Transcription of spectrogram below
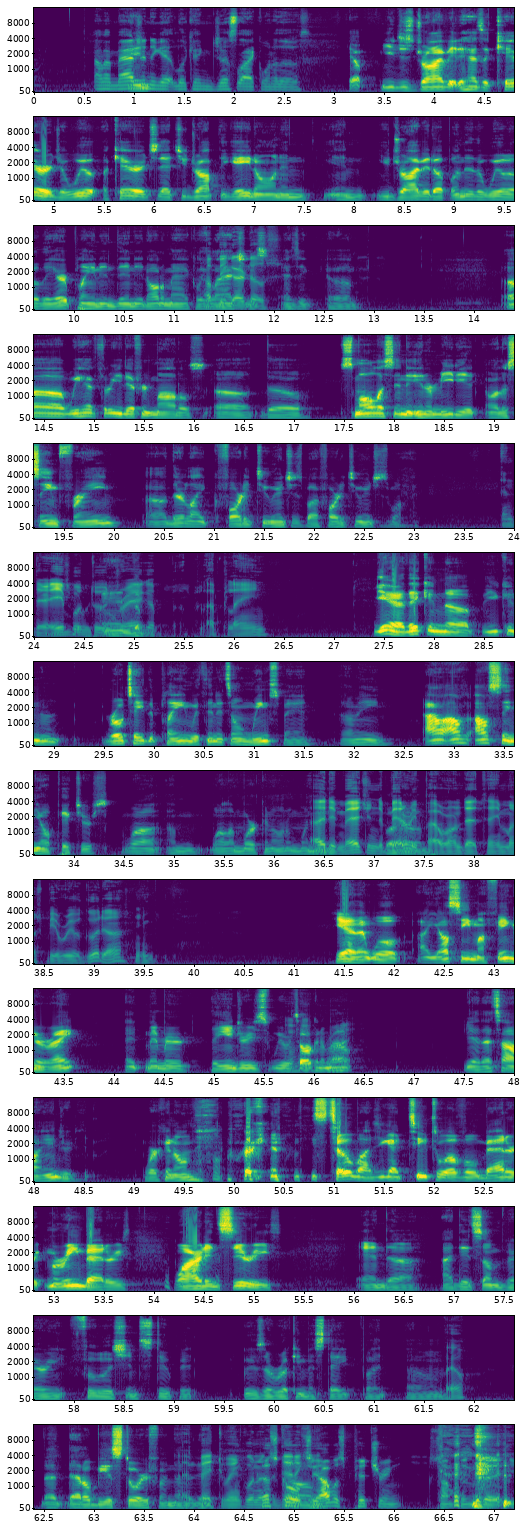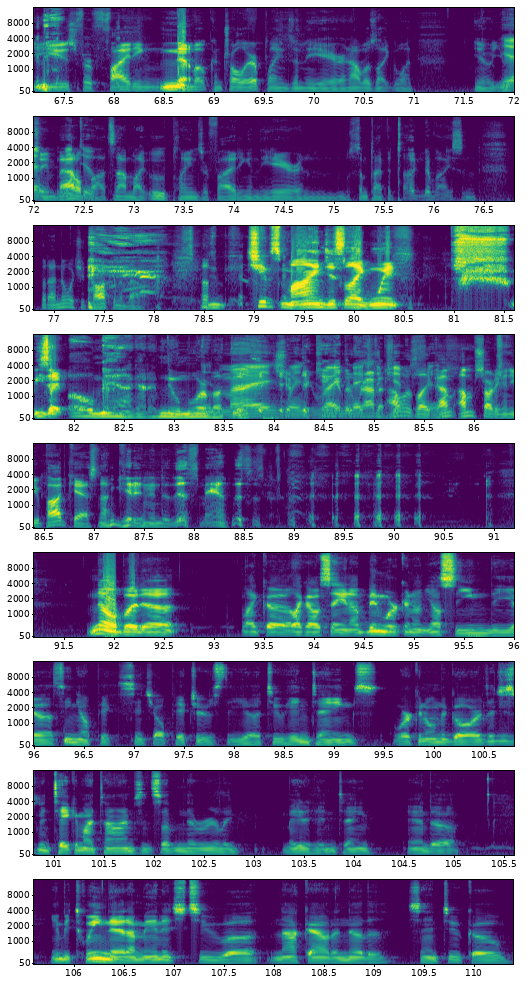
I'm imagining it looking just like one of those. Yep, you just drive it. It has a carriage, a wheel, a carriage that you drop the gate on, and and you drive it up under the wheel of the airplane, and then it automatically How big are latches those? as it. Um, uh, we have three different models. Uh, the smallest and the intermediate are the same frame. Uh, they're like 42 inches by 42 inches wide. and they're able to And drag the- a, a plane. Yeah, they can. Uh, you can rotate the plane within its own wingspan. I mean, I'll I'll, I'll send y'all pictures while I'm while I'm working on them. One I'd day. imagine the But, battery um, power on that thing must be real good, huh? Yeah, that well, uh, y'all seen my finger, right? Remember the injuries we were Mhm, talking about? right. Yeah, that's how I injured it. Working on working on these tow bots. You got two 12 volt battery marine batteries wired in series, and uh, I did something very foolish and stupid. It was a rookie mistake, but um, Well, that that'll be a story for I another day. bet you ain't gonna. That's dedicate- cool. See, I was picturing something that you use for fighting No. remote control airplanes in the air, and I was like going, you know, you Yeah, saying me battle too. bots, and I'm like, ooh, planes are fighting in the air and some type of tug device, and but I know what you're talking about. Chip's mind just like went. He's like, "Oh man, I gotta know more about my this." Chip went the king right of the next rabbit to I was like. I'm, I'm starting a new podcast, and I'm getting into this, man. This is No, but uh, like uh, like I was saying, I've been working on. Y'all seen the uh, seen y'all pic sent y'all pictures. The uh, two hidden tangs. Working on the guards. I've just been taking my time since I've never really made a hidden tang. And uh, in between that, I managed to uh, knock out another Santoku,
